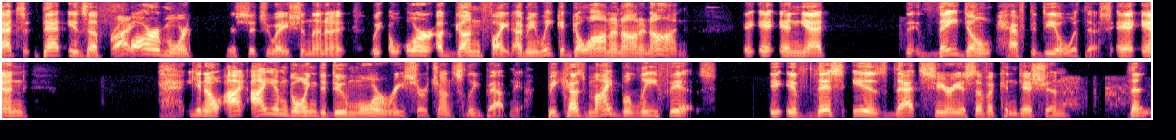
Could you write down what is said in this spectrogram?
That's that is a right. far more situation than a or a gunfight. I mean, we could go on and on and on, and yet they don't have to deal with this. And you know, I I am going to do more research on sleep apnea because my belief is if this is that serious of a condition, then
